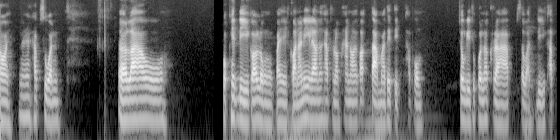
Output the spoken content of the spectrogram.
นอยนะครับ ส่วนเออเราว พวกเฮดดีก็ลงไปก่อนหน้านี้แล้วนะครับสำหรับฮานอยก็ตามมาติดๆครับผม โชคดีทุกคนนะครับ สวัสดีครับ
